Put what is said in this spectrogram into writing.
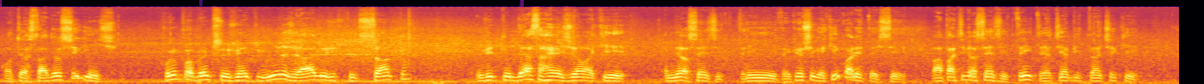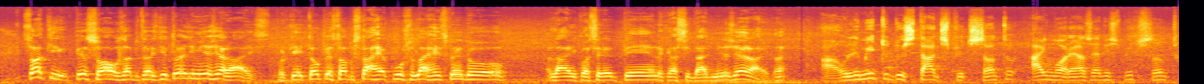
O contestado é o seguinte: foi um problema que surgiu entre Minas Gerais e o Espírito Santo, em virtude dessa região aqui, em 1930, que eu cheguei aqui em 46, mas a partir de 1930 já tinha habitante aqui. Só que o pessoal, os habitantes aqui, todos é de Minas Gerais, porque então o pessoal buscava recursos lá em Resplendor, lá em Conselheiro de Pena, que é a cidade de Minas Gerais. Né? Ah, o limite do estado do Espírito Santo, a Imorés era o Espírito Santo.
